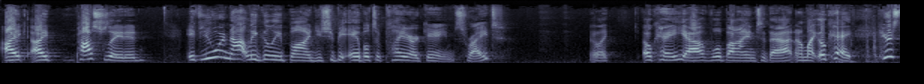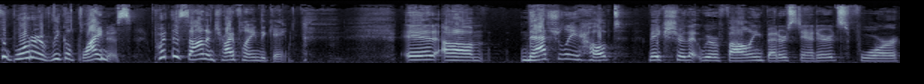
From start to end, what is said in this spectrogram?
I, I postulated if you are not legally blind, you should be able to play our games, right? They're like, okay, yeah, we'll buy into that. I'm like, okay, here's the border of legal blindness. Put this on and try playing the game. it um, naturally helped make sure that we were following better standards for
